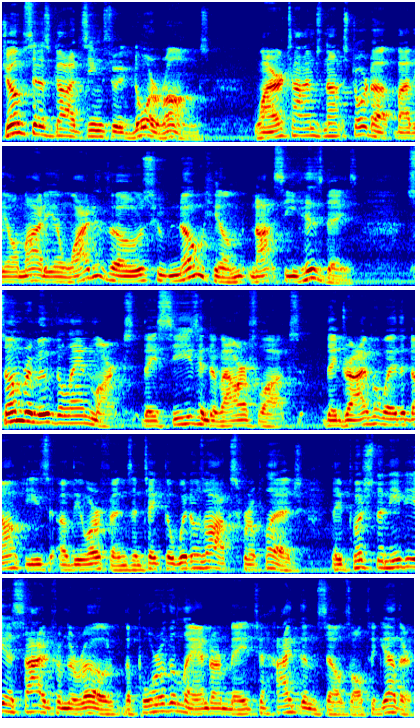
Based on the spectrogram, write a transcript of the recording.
Job says God seems to ignore wrongs. Why are times not stored up by the Almighty, and why do those who know Him not see His days? Some remove the landmarks, they seize and devour flocks. They drive away the donkeys of the orphans and take the widow's ox for a pledge. They push the needy aside from the road. The poor of the land are made to hide themselves altogether.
